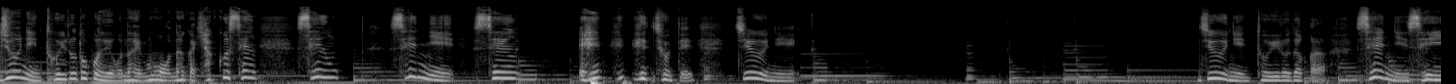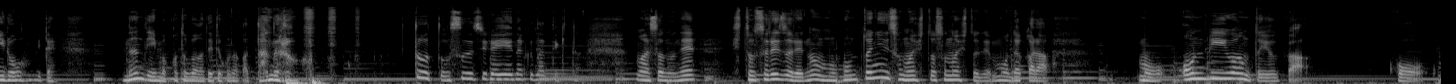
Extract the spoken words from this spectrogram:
10人十色どころではないもうなんか100千千千に千え？え？ちょっと待って。10人。10人十色だから1,000人1,000色みたいな。なんで今言葉が出てこなかったんだろう。とうとう数字が言えなくなってきた。まあそのね人それぞれのもう本当にその人その人でもうだからもうオンリーワンというかこう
